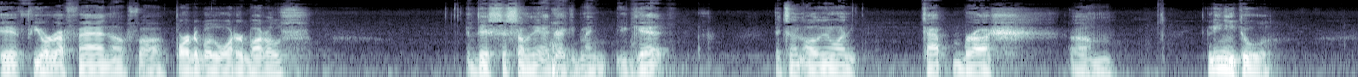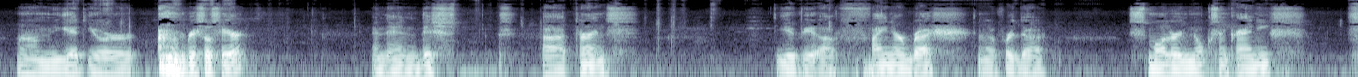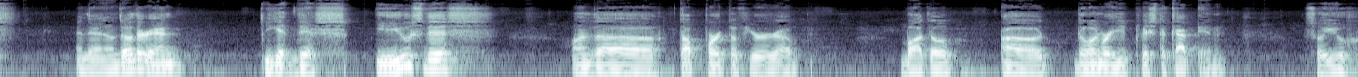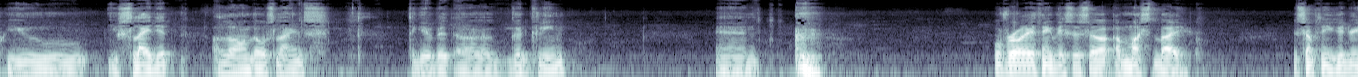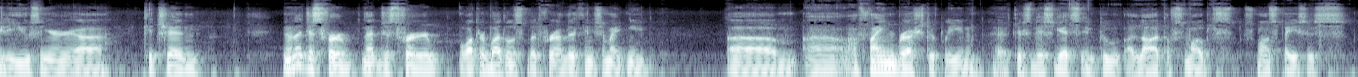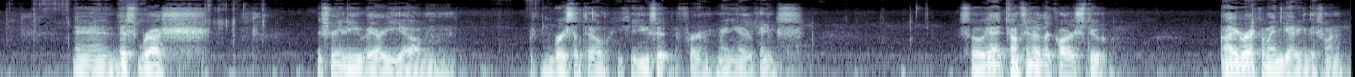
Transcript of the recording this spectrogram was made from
if you're a fan of uh, portable water bottles, this is something I'd recommend you get. It's an all-in-one cap brush um, cleaning tool. Um, you get your bristles here, and then this uh, turns to give you a finer brush you know, for the smaller nooks and crannies. And then on the other end, you get this. You use this on the top part of your uh, bottle, uh, the one where you twist the cap in. So you you you slide it along those lines to give it a good clean. And overall, I think this is a, a must buy. It's something you could really use in your uh, kitchen. Not just for not just for water bottles, but for other things you might need. Um, uh, a fine brush to clean because uh, this gets into a lot of small small spaces, and this brush is really very um, versatile. You can use it for many other things. So yeah, it comes in other colors too. I recommend getting this one.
